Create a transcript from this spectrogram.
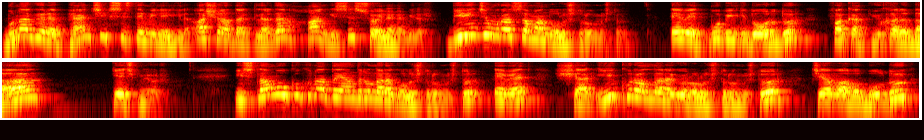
Buna göre pençik sistemi ile ilgili aşağıdakilerden hangisi söylenebilir? 1. Murat zamanında oluşturulmuştur. Evet bu bilgi doğrudur fakat yukarıda geçmiyor. İslam hukukuna dayandırılarak oluşturulmuştur. Evet şer'i kurallara göre oluşturulmuştur. Cevabı bulduk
